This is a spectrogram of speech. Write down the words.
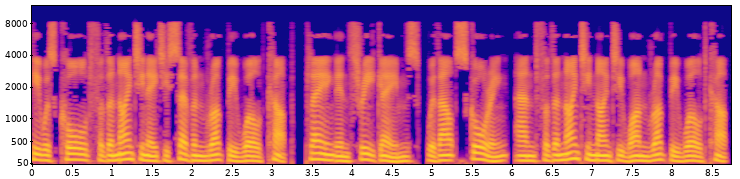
He was called for the 1987 Rugby World Cup, playing in three games, without scoring, and for the 1991 Rugby World Cup,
